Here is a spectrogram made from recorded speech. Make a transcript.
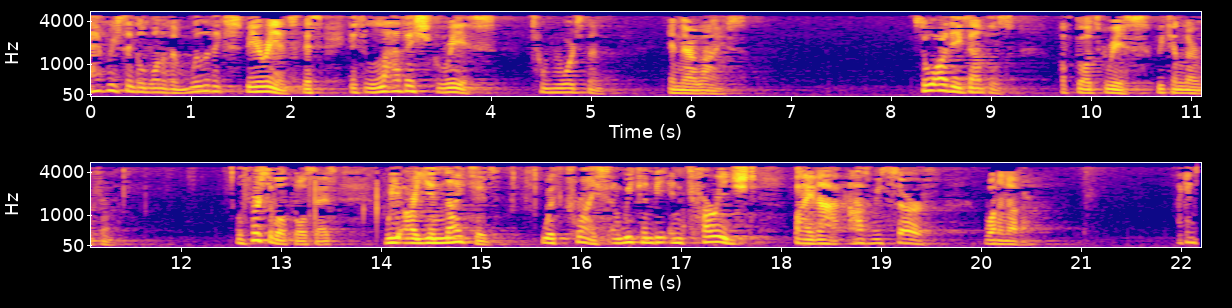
Every single one of them will have experienced this, this lavish grace towards them in their lives. So, what are the examples of God's grace we can learn from? Well, first of all, Paul says, we are united with Christ, and we can be encouraged by that as we serve one another. Again,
